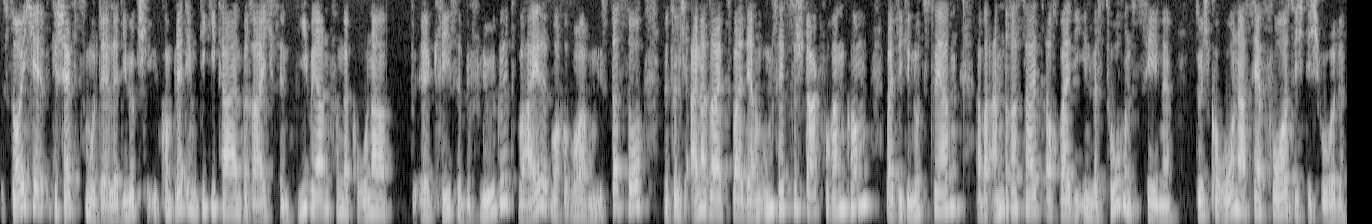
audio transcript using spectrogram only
Solche Geschäftsmodelle, die wirklich komplett im digitalen Bereich sind, die werden von der Corona Krise beflügelt, weil, warum ist das so? Natürlich einerseits, weil deren Umsätze stark vorankommen, weil sie genutzt werden, aber andererseits auch, weil die Investorenszene durch Corona sehr vorsichtig wurde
